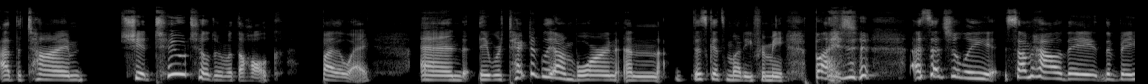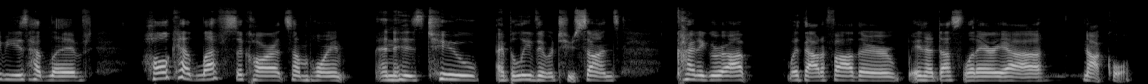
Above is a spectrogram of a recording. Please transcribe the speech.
at the time, she had two children with the Hulk, by the way. And they were technically unborn, and this gets muddy for me, but essentially, somehow they, the babies had lived. Hulk had left Sakaar at some point, and his two, I believe they were two sons, kind of grew up without a father in a desolate area, not cool.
